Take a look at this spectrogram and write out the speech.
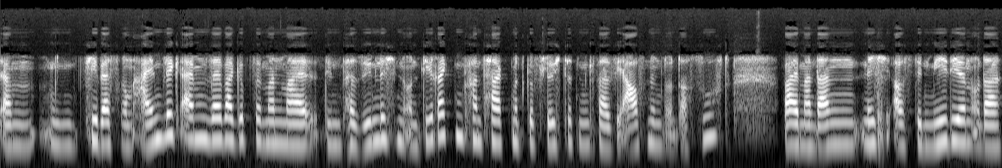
ähm, einen viel besseren Einblick einem selber gibt, wenn man mal den persönlichen und direkten Kontakt mit Geflüchteten quasi aufnimmt und auch sucht, weil man dann nicht aus den Medien oder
